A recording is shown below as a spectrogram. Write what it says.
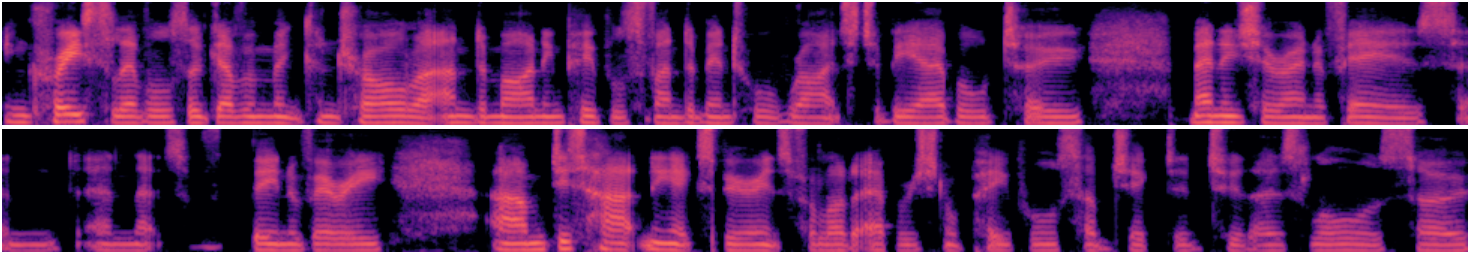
increased levels of government control are undermining people's fundamental rights to be able to manage their own affairs, and and that's been a very um, disheartening experience for a lot of Aboriginal people subjected to those laws. So,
